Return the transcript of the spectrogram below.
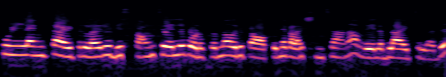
ഫുൾ ലെങ്ത് ആയിട്ടുള്ള ഒരു ഡിസ്കൗണ്ട് സെയിൽ കൊടുക്കുന്ന ഒരു ടോപ്പിന്റെ കളക്ഷൻസ് ആണ് അവൈലബിൾ ആയിട്ടുള്ളത്.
